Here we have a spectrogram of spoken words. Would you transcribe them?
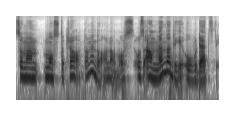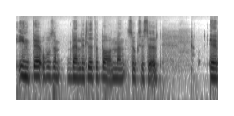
som man måste prata med barn om och, och använda det ordet. Inte hos en väldigt litet barn men successivt. Eh,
